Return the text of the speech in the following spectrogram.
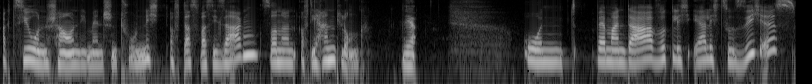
Aktionen schauen, die Menschen tun. Nicht auf das, was sie sagen, sondern auf die Handlung. Ja. Und wenn man da wirklich ehrlich zu sich ist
